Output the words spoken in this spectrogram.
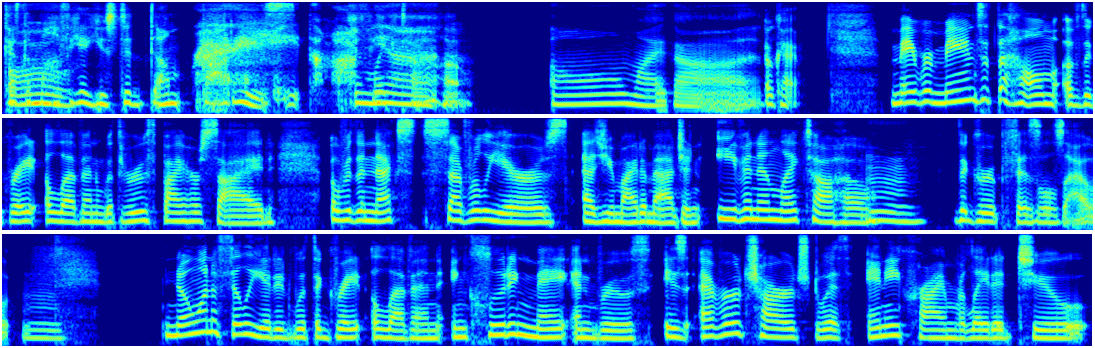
Because the oh. mafia used to dump bodies Hate the in Lake. Tahoe. Oh my god. Okay. May remains at the helm of the Great Eleven with Ruth by her side over the next several years, as you might imagine, even in Lake Tahoe, mm. the group fizzles out. Mm. No one affiliated with the Great Eleven, including May and Ruth, is ever charged with any crime related to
